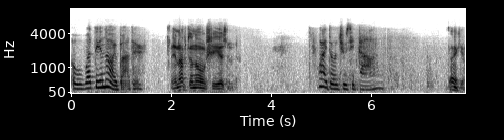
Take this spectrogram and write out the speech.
Oh, what do you know about her? Enough to know she isn't. Why don't you sit down? Thank you.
